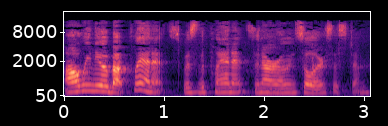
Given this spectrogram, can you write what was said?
All we knew about planets was the planets in our own solar system.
